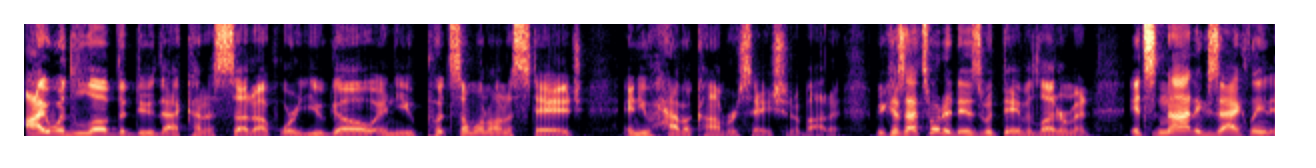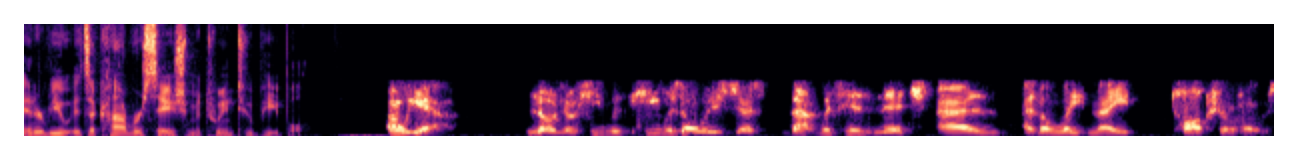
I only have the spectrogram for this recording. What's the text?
I would love to do that kind of setup where you go and you put someone on a stage and you have a conversation about it. Because that's what it is with David Letterman. It's not exactly an interview, it's a conversation between two people. Oh yeah. No, no, he was he was always just that was his niche as as a late night talk show host.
